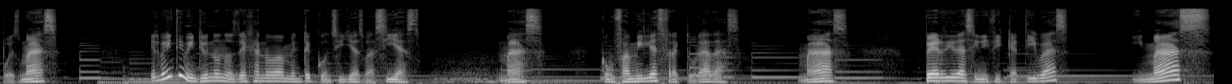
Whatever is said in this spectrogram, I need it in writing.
pues más. El 2021 nos deja nuevamente con sillas vacías, más, con familias fracturadas, más, pérdidas significativas y más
